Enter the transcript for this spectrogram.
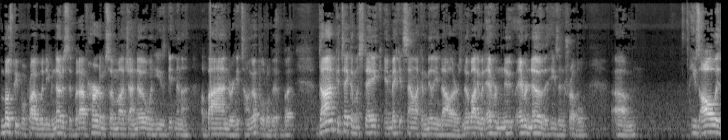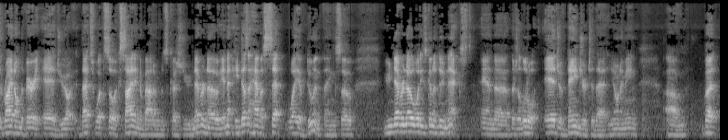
most people probably wouldn't even notice it. But I've heard him so much, I know when he's getting in a, a bind or gets hung up a little bit. But Don could take a mistake and make it sound like a million dollars. Nobody would ever knew ever know that he's in trouble. Um, he's always right on the very edge. You, that's what's so exciting about him is because you never know. He, he doesn't have a set way of doing things, so you never know what he's going to do next. And uh, there's a little edge of danger to that. You know what I mean? Um, but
